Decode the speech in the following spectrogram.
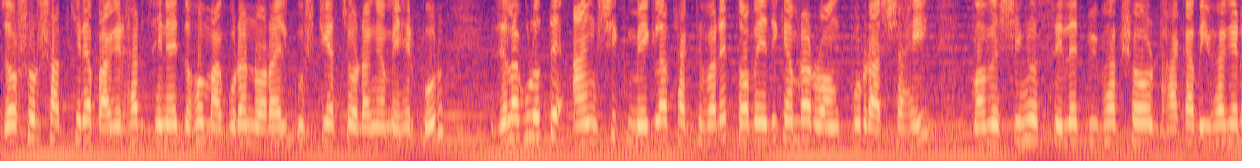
যশোর, সাতক্ষীরা, বাগেরহাট, ঝিনাইদহ, মাগুরা, নড়াইল, কুষ্টিয়া, চৌডাঙ্গা, মেহেরপুর জেলাগুলোতে আংশিক মেঘলা থাকতে পারে। তবে এদিকে আমরা রংপুর, রাজশাহী ময়মনসিংহ সিলেট বিভাগ সহ ঢাকা বিভাগের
